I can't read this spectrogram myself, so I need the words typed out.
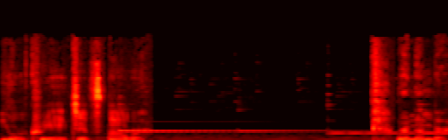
your creative power. Remember,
